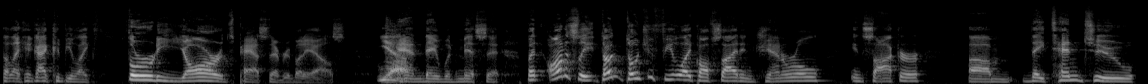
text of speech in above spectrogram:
that like a guy could be like thirty yards past everybody else. Yeah. And they would miss it. But honestly, don't don't you feel like offside in general in soccer? Um, they tend to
